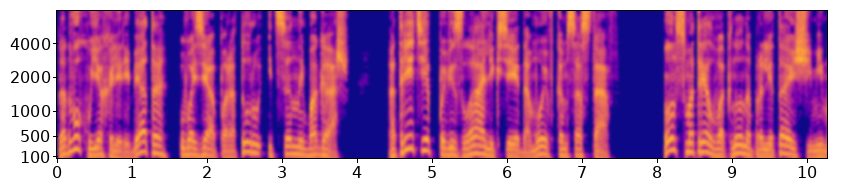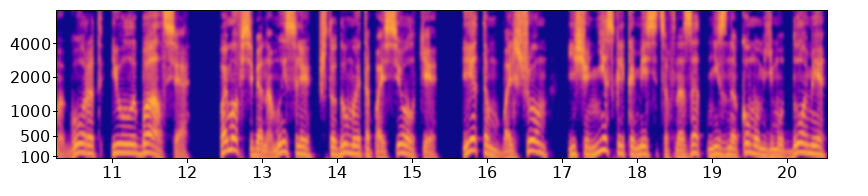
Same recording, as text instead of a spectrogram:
На двух уехали ребята, увозя аппаратуру и ценный багаж. А третья повезла Алексея домой в комсостав. Он смотрел в окно на пролетающий мимо город и улыбался, поймав себя на мысли, что думает о поселке и этом большом, еще несколько месяцев назад незнакомом ему доме,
